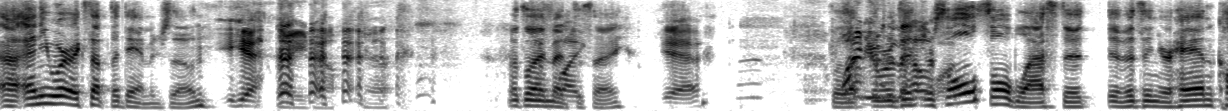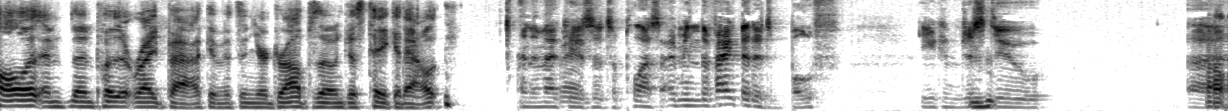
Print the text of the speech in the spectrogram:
Uh, anywhere except the damage zone. Yeah. There you go. Yeah. That's what I meant like- to say. yeah. But Why if do you it's in hell your one? soul, soul blast it. If it's in your hand, call it and then put it right back. If it's in your drop zone, just take it out. And in that Right. case, it's a plus. I mean, the fact that it's both, you can just Mm-hmm. do. Uh,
